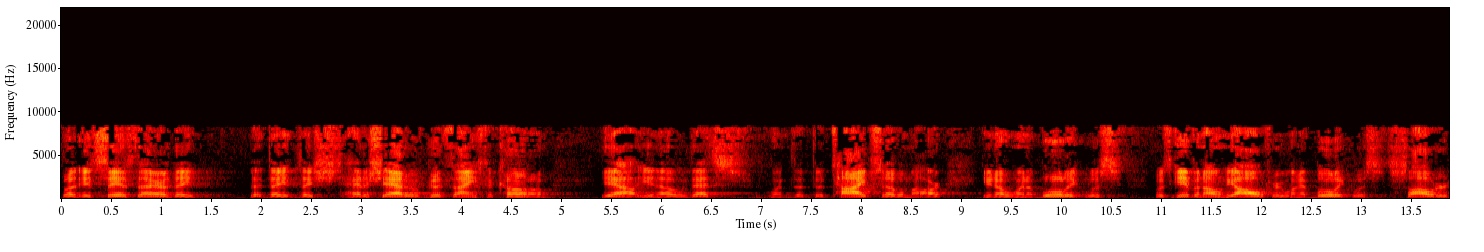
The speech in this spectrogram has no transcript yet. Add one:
but it says there they they they had a shadow of good things to come. Yeah, you know that's when the, the types of them are, you know, when a bullock was, was given on the altar, when a bullock was slaughtered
